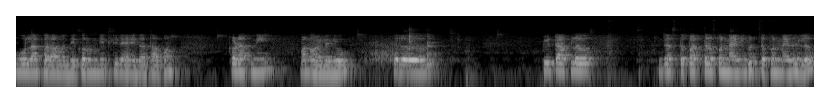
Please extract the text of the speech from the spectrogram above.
गोलाकारामध्ये करून घेतलेले आहेत. आता आपण कडाकणी बनवायला घेऊ. तर पीठ आपलं जास्त पातळ पण नाही आणि घट्ट पण नाही झालं.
